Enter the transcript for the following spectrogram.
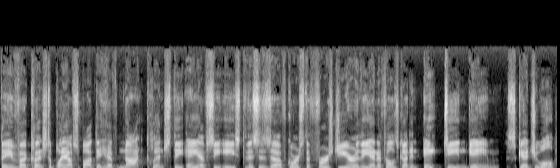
They've uh, clinched a playoff spot. They have not clinched the AFC East. This is, uh, of course, the first year the NFL's got an 18 game schedule.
